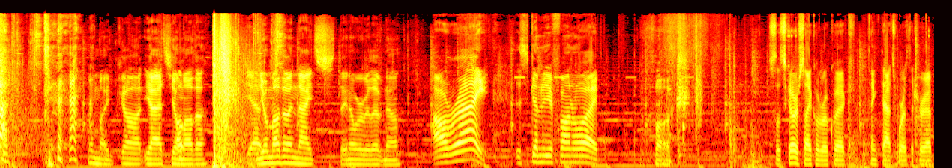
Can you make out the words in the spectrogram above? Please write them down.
oh my god. Yeah, it's your Oh. mother. Yeah. Your mother and Knights. They know where we live now. All right. This is gonna be a fun wipe. Fuck. So let's go recycle real quick. I think that's worth the trip.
